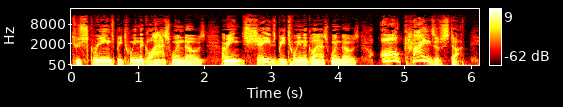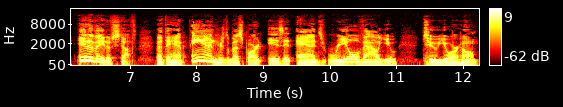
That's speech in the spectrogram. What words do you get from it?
to screens between the glass windows. I mean, shades between the glass windows. All kinds of stuff, innovative stuff that they have. And here's the best part is it adds real value to your home.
